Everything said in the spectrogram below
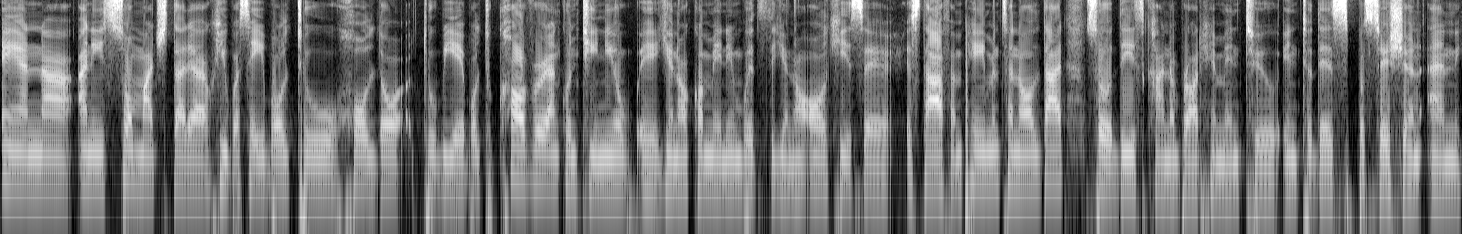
and uh, and it's so much that uh, he was able to hold on, to be able to cover and continue, uh, you know, committing with you know all his staff and payments and all that. So this kind of brought him into into this position, and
